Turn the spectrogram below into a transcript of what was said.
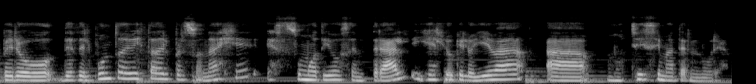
pero desde el punto de vista del personaje es su motivo central y es lo que lo lleva a muchísima ternura.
